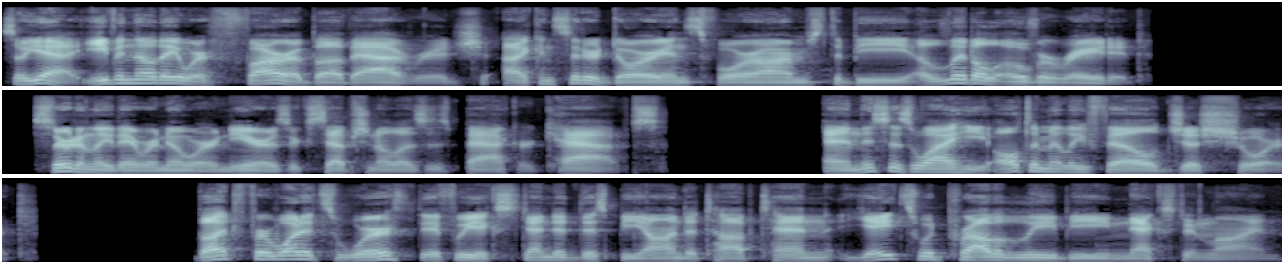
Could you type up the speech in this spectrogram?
So, yeah, even though they were far above average, I consider Dorian's forearms to be a little overrated. Certainly, they were nowhere near as exceptional as his back or calves. And this is why he ultimately fell just short. But for what it's worth, if we extended this beyond a top 10, Yates would probably be next in line.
